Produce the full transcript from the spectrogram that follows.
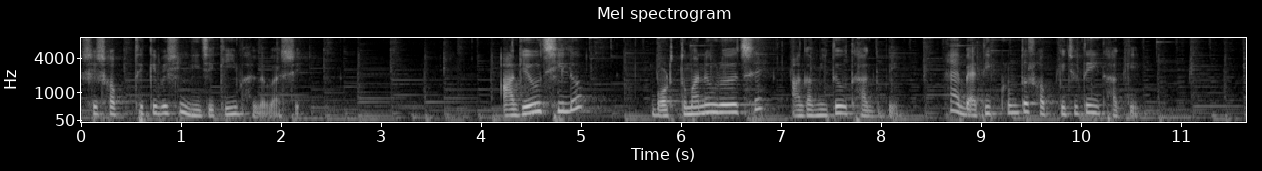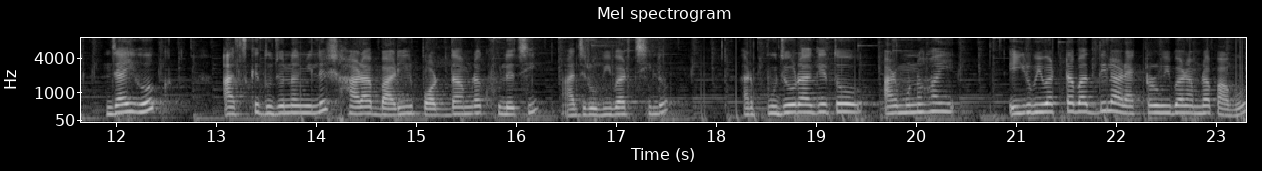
সে সব থেকে বেশি নিজেকেই ভালোবাসে। আগেও ছিল, বর্তমানেও রয়েছে, আগামীতেও থাকবে। হ্যাঁ ব্যতিক্রম তো সব কিছুতেই থাকে। যাই হোক, আজকে দুজনে মিলে সারা বাড়ির পর্দা আমরা খুলেছি, আজ রবিবার ছিল। আর পুজোর আগে তো আর মনে হয় এই রবিবারটা বাদ দিলে আর একটা রবিবার আমরা পাবো।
